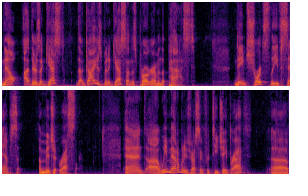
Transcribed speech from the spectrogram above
Now, uh, there's a guest, a guy who's been a guest on this program in the past, named Short Sleeve Sampson, a midget wrestler. And uh, we met him when he was wrestling for TJ Bratt. Uh,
